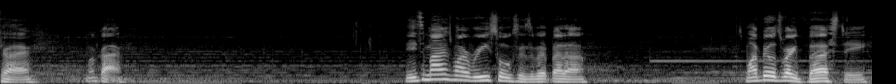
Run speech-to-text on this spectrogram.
Okay. Okay. Need to manage my resources a bit better. So my build's very bursty.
